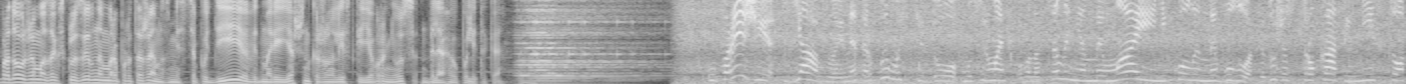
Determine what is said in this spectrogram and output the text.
продовжуємо з ексклюзивним репортажем з місця події від Марії Ященко, журналістки Євроньюз для геополітики. У Парижі явної нетерпимості до мусульманського населення немає і ніколи не було. Це дуже строкате місто,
